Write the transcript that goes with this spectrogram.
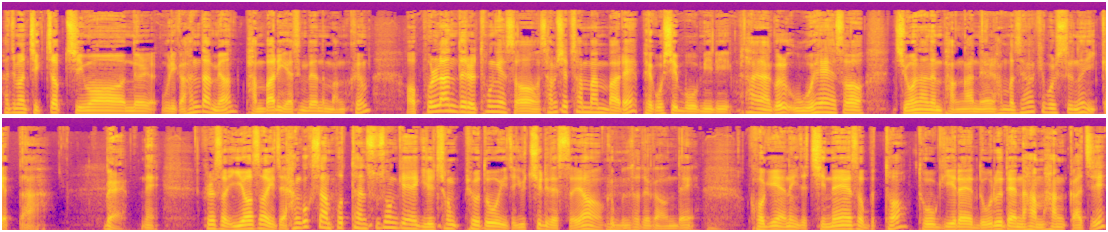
하지만 직접 지원을 우리가 한다면 반발이 예상되는 만큼 어, 폴란드를 통해서 33만 발의 155mm 탄약을 우회해서 지원하는 방안을 한번 생각해 볼 수는 있겠다. 네. 네. 그래서 이어서 이제 한국산 포탄 수송 계획 일정표도 이제 유출이 됐어요. 그 문서들 가운데. 거기에는 이제 진해에서부터 독일의 노르덴함 항까지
